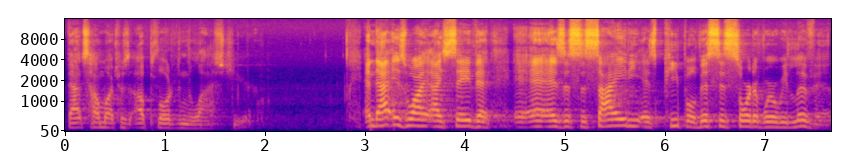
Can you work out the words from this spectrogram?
That's how much was uploaded in the last year. And that is why I say that as a society, as people, this is sort of where we live in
